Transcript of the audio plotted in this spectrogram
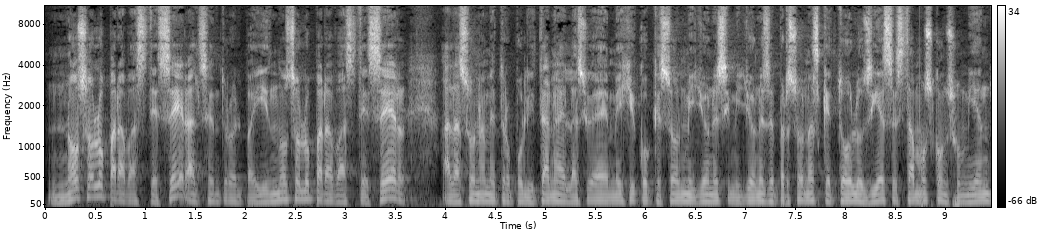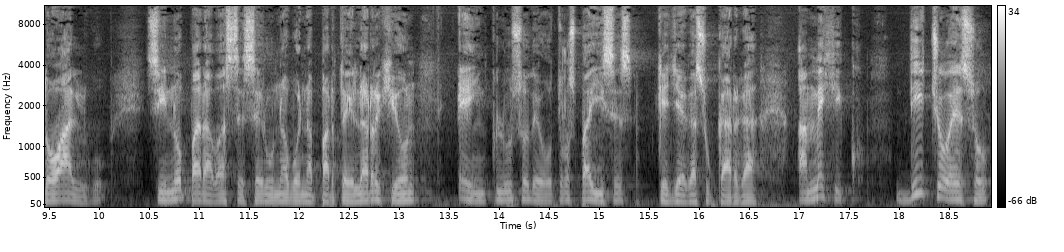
No solo para abastecer al centro del país, no solo para abastecer a la zona metropolitana de la Ciudad de México, que son millones y millones de personas que todos los días estamos consumiendo algo, sino para abastecer una buena parte de la región e incluso de otros países que llega su carga a México. Dicho eso,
